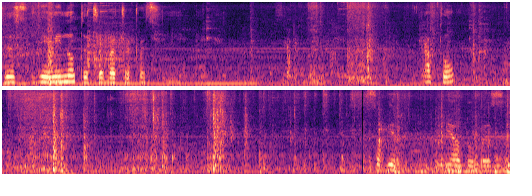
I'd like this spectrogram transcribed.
To jest dwie minuty trzeba czekać. A tu? Sobie miodu wezmę.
